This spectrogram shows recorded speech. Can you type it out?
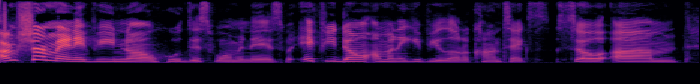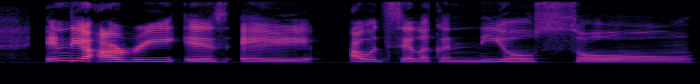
I'm sure many of you know who this woman is, but if you don't, I'm gonna give you a little context. So, um, India.Arie is a, I would say like a neo soul,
